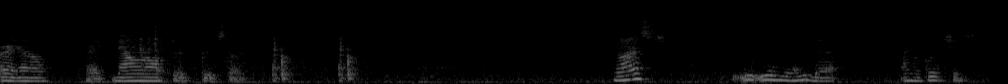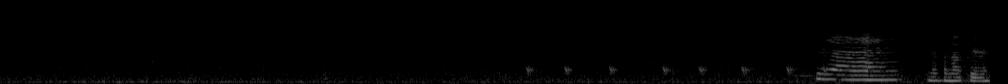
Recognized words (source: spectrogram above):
Alright now, right now we're off to a good start. Be honest, we, don't even need that. I know glitches. Nothing up here.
